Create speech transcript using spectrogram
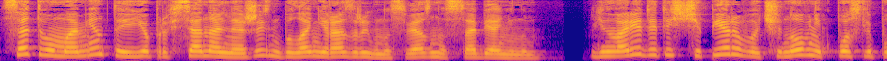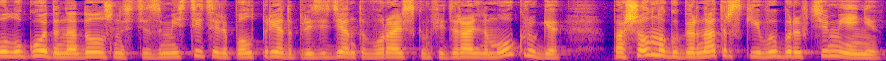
С этого момента ее профессиональная жизнь была неразрывно связана с Собяниным. В январе 2001-го чиновник после полугода на должности заместителя полпреда президента в Уральском федеральном округе пошел на губернаторские выборы в Тюмени.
